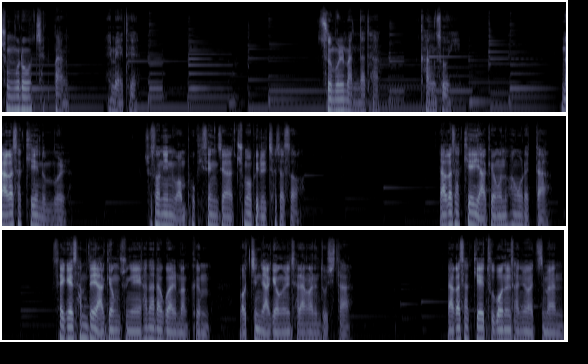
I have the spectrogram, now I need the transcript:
충무로 책방 에메드 숨을 만나다 강소희 나가사키의 눈물 조선인 원폭 희생자 추모비를 찾아서 나가사키의 야경은 황홀했다. 세계 3대 야경 중에 하나라고 할 만큼 멋진 야경을 자랑하는 도시다. 나가사키에 두 번을 다녀왔지만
